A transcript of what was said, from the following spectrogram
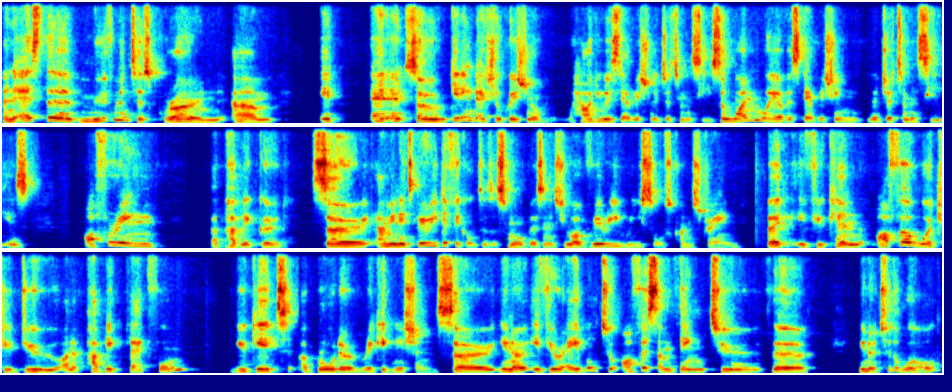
and as the movement has grown, um, it and, and, so getting back to your question of how do you establish legitimacy? So one way of establishing legitimacy is offering a public good. So, I mean, it's very difficult as a small business. You are very resource constrained. But if you can offer what you do on a public platform, you get a broader recognition. So, you know, if you're able to offer something to the you know, to the world,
